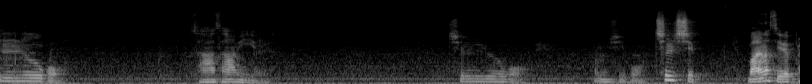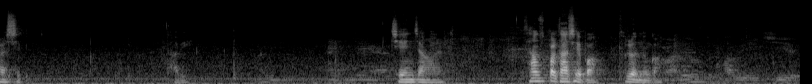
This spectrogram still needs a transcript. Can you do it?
765 4321 765 35 70 마이너스 280 답이. 젠장을. 산수빨 다시 해봐. 틀렸는가? 마이너스 420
